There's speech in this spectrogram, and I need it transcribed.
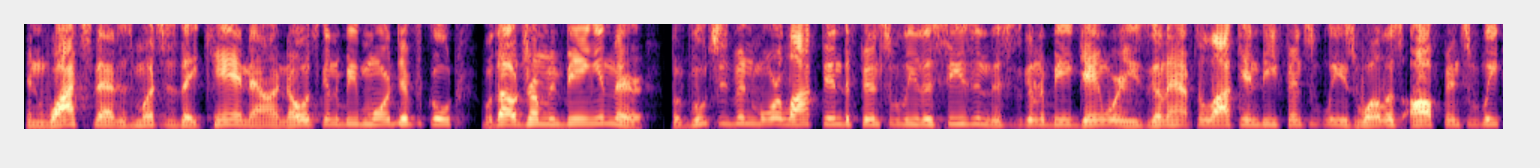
and watch that as much as they can. Now, I know it's going to be more difficult without Drummond being in there, but Vooch has been more locked in defensively this season. This is going to be a game where he's going to have to lock in defensively as well as offensively,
